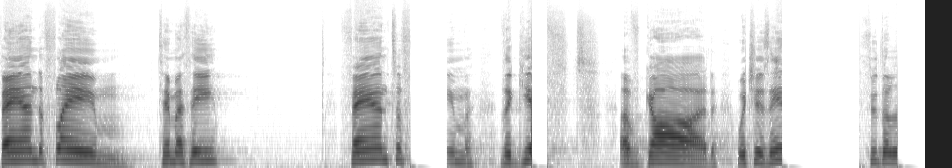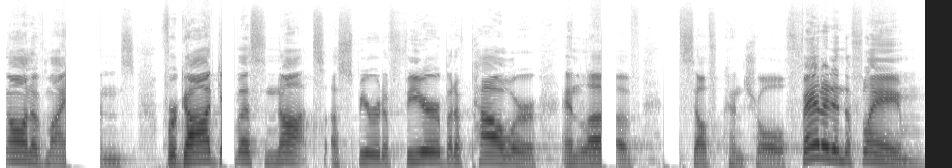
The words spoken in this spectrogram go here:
Fan to flame, Timothy. Fan to flame the gift of God, which is in through the laying on of my hands. For God gave us not a spirit of fear, but of power and love and self control. Fan it into flame.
